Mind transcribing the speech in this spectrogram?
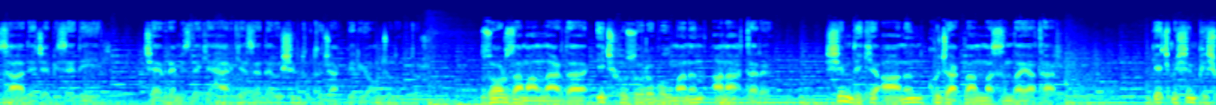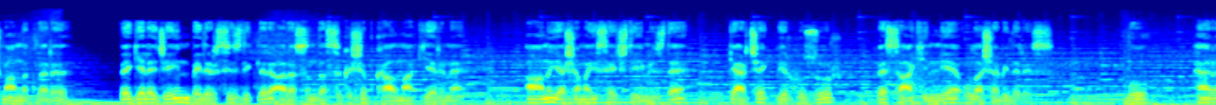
sadece bize değil, çevremizdeki herkese de ışık tutacak bir yolculuktur. Zor zamanlarda iç huzuru bulmanın anahtarı, şimdiki anın kucaklanmasında yatar. Geçmişin pişmanlıkları ve geleceğin belirsizlikleri arasında sıkışıp kalmak yerine anı yaşamayı seçtiğimizde gerçek bir huzur ve sakinliğe ulaşabiliriz. Bu, her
